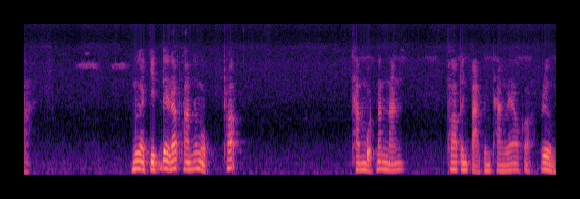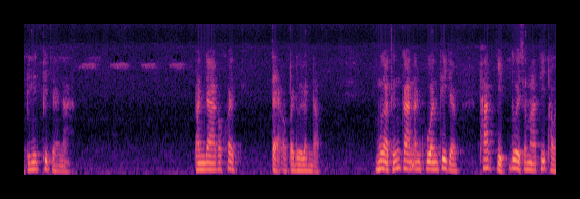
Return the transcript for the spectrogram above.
ตาม เมื่อจิตได้รับความสงบ เพราะทำบทนั้น ๆ พอเป็นปากเป็นทางแล้วก็เริ่มพินิจพิจารณา ปัญญาก็ค่อยแตกออกไปโดยลำดับ เมื่อถึงการอันควรที่จะพักจิตด้วยสมาธิภาว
